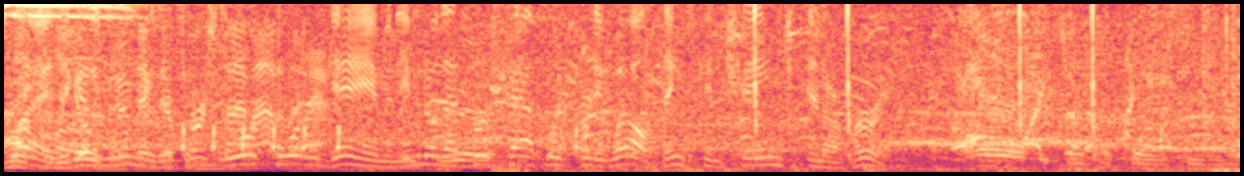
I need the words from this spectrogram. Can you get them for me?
played. You got to remember, Take their it's a first time out of four-quarter game, and even though that first half went pretty well, things can change in a hurry. Just a four receiver.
